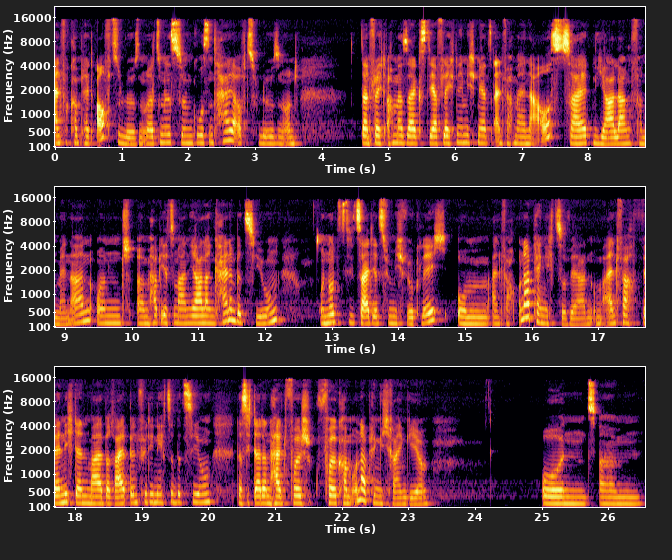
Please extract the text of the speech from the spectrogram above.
einfach komplett aufzulösen oder zumindest zu einem großen Teil aufzulösen und dann vielleicht auch mal sagst, ja, vielleicht nehme ich mir jetzt einfach mal eine Auszeit ein Jahr lang von Männern und ähm, habe jetzt mal ein Jahr lang keine Beziehung und nutze die Zeit jetzt für mich wirklich, um einfach unabhängig zu werden, um einfach, wenn ich denn mal bereit bin für die nächste Beziehung, dass ich da dann halt voll, vollkommen unabhängig reingehe. Und ähm,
